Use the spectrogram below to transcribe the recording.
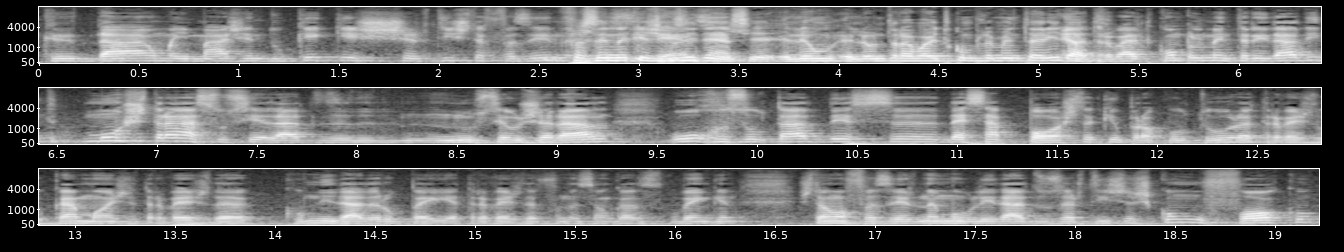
que dá uma imagem do que é que este artista fazer nas Fazendo residências. residências. Ele é, um, ele é um trabalho de complementaridade. É um trabalho de complementaridade e de mostrar à sociedade, no seu geral, o resultado desse, dessa aposta que o Procultura, através do Camões, através da Comunidade Europeia, através da Fundação Carlos Gulbenkian, estão a fazer na mobilidade dos artistas com o foco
